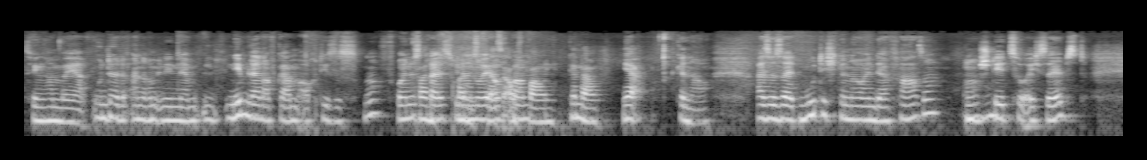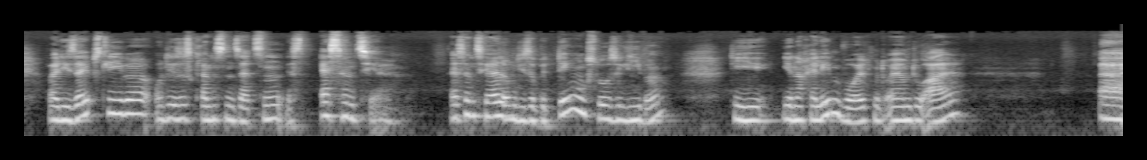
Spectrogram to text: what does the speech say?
Deswegen haben wir ja unter anderem in den Ne- Nebenlernaufgaben auch dieses ne, Freundeskreis wieder neu Freundeskreis aufbauen. aufbauen. Genau. Ja. Genau. Also seid mutig genau in der Phase. ne? Steht zu euch selbst, weil die Selbstliebe und dieses Grenzen setzen ist essentiell. Essentiell, um diese bedingungslose Liebe, die ihr nachher leben wollt mit eurem Dual, äh,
